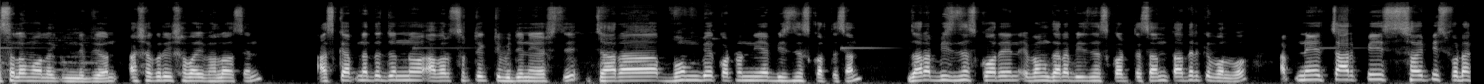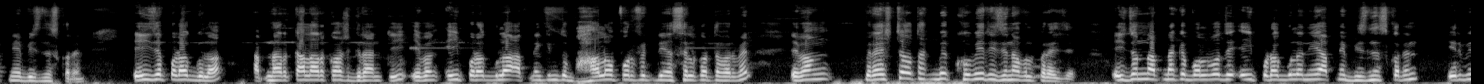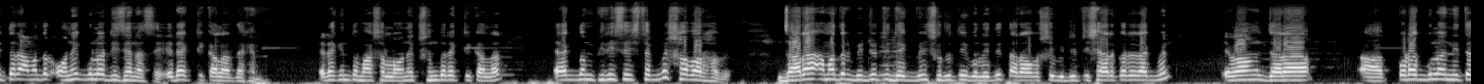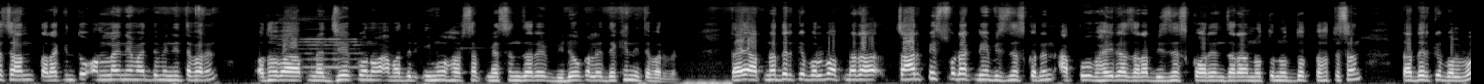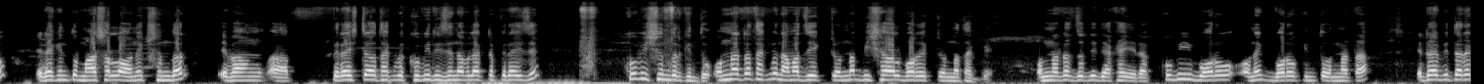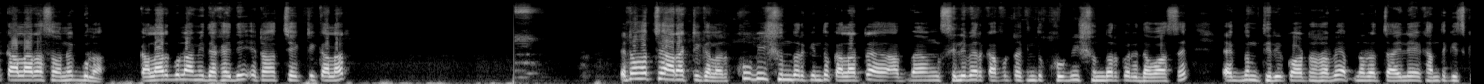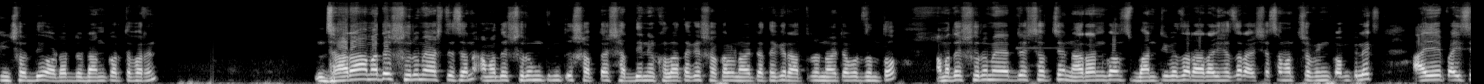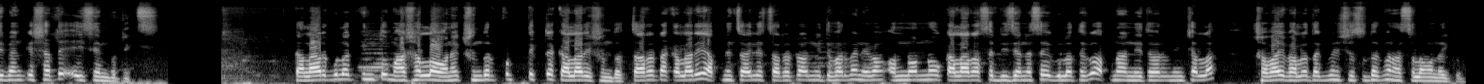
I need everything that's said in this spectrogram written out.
আসসালামু আলাইকুম নিবরিয়ন আশা করি সবাই ভালো আছেন। আজকে আপনাদের জন্য আবার ছোট্ট একটি ভিডিও নিয়ে আসছি। যারা বোম্বে কটন নিয়ে বিজনেস করতে চান, যারা বিজনেস করেন এবং যারা বিজনেস করতে চান, তাদেরকে বলব, আপনি চার পিস ছয় পিস প্রোডাক্ট নিয়ে বিজনেস করেন। এই যে প্রোডাক্টগুলো আপনার কালার কস্ট গ্যারান্টি এবং এই প্রোডাক্টগুলো আপনি কিন্তু ভালো প্রফিট নিয়ে সেল করতে পারবেন এবং প্রাইসটাও থাকবে খুবই রিজনেবল প্রাইসে এই জন্য আপনাকে বলব যে এই প্রোডাক্টগুলো নিয়ে আপনি বিজনেস করেন এর ভিতরে আমাদের অনেকগুলো ডিজাইন আছে। এটা একটি কালার দেখেন। এটা কিন্তু মাসাল্লাহ অনেক সুন্দর একটি কালার একদম ফ্রি সাইজ থাকবে, সবার হবে। যারা আমাদের ভিডিওটি দেখবেন, শুরুতেই বলে দিই, তারা অবশ্যই ভিডিওটি শেয়ার করে রাখবেন। এবং যারা প্রোডাক্টগুলো নিতে চান, তারা কিন্তু অনলাইনের মাধ্যমে নিতে পারেন। অথবা আপনার যে কোনো আমাদের ইমো, হোয়াটসঅ্যাপ, মেসেঞ্জারে ভিডিও কলে দেখে নিতে পারবেন। তাই আপনাদেরকে বলব, আপনারা চার পিস প্রোডাক্ট নিয়ে বিজনেস করেন। আপু, ভাইরা যারা বিজনেস করেন, যারা নতুন উদ্যোক্তা হতে চান, তাদেরকে বলব এটা কিন্তু মাশাল্লাহ অনেক সুন্দর এবং প্রাইসটাও থাকবে খুবই রিজনেবল একটা প্রাইসে খুবই সুন্দর কিন্তু। অন্যটা থাকবে নামাজে একটু অন্য বিশাল বড় একটু অন্য থাকবে। অন্যটা যদি দেখাই, এটা খুবই বড়, অনেক বড় কিন্তু অন্যটা এটার ভিতরে কালার আছে অনেকগুলা। কালারগুলো আমি দেখাই দিই। এটা হচ্ছে একটি কালার এটা হচ্ছে আর একটি কালার খুবই সুন্দর কিন্তু কালারটা এবং স্লিভের কাপড়টা কিন্তু খুবই সুন্দর করে দেওয়া আছে। একদম থ্রি কোয়ার্টার হবে, আপনারা চাইলে এখান থেকে স্ক্রিনশট দিয়ে অর্ডারটা ডান করতে পারেন। যারা আমাদের শোরুমে আসতে চান, আমাদের শোরুম কিন্তু সপ্তাহে সাত দিনে খোলা থাকে, সকাল নয়টা থেকে রাত্র নয়টা পর্যন্ত। আমাদের শোরুমের অ্যাড্রেস হচ্ছে নারায়ণগঞ্জ, বান্টি বাজার, আড়াই হাজার Ayesha Samad shopping complex I F I C ব্যাংকের সাথে এই সেম বুটিক্স কালারগুলো কিন্তু মাশাল্লাহ অনেক সুন্দর। প্রত্যেকটা কালারই সুন্দর। চারাটা কালারই আপনি চাইলে চারাটাও নিতে পারবেন এবং অন্য অন্য কালার আছে, ডিজাইন আছে, এগুলো থেকেও আপনারা নিতে পারবেন ইনশাল্লাহ সবাই ভালো থাকবেন, সুস্থ থাকবেন। আসসালামু আলাইকুম।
